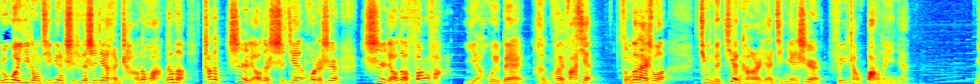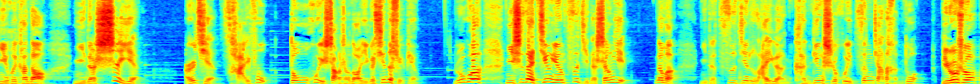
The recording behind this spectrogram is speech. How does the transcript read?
如果一种疾病持续的时间很长的话，那么它的治疗的时间或者是治疗的方法也会被很快发现。总的来说，就你的健康而言，今年是非常棒的一年。你会看到你的事业，而且财富都会上升到一个新的水平。如果你是在经营自己的生意，那么你的资金来源肯定是会增加的很多。比如说，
